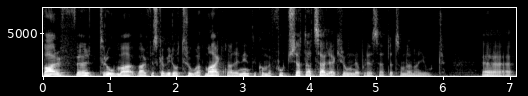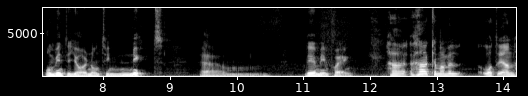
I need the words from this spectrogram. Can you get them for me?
varför, tror man, varför ska vi då tro att marknaden inte kommer fortsätta att sälja kronor på det sättet som den har gjort? Eh, om vi inte gör någonting nytt. Eh, det är min poäng. Här, här kan man väl återigen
